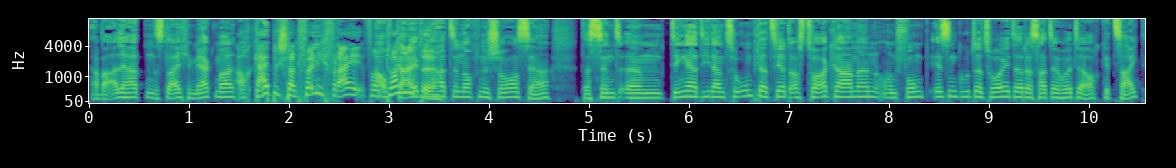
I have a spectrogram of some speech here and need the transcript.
Aber alle hatten das gleiche Merkmal. Auch Geipel stand völlig frei vom Auch Torhüter. Geipel hatte noch eine Chance, ja. Das sind ähm, Dinger, die dann zu unplatziert aufs Tor kamen und Funk ist ein guter Torhüter, das hat er heute auch gezeigt.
